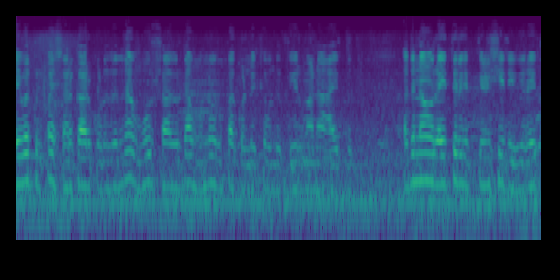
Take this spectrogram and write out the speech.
ಐವತ್ತು ರೂಪಾಯಿ ಸರ್ಕಾರ ಕೊಡೋದ್ರಿಂದ ಮೂರು ಸಾವಿರದ ಮುನ್ನೂರು ರೂಪಾಯಿ ಕೊಡಲಿಕ್ಕೆ ಒಂದು ತೀರ್ಮಾನ ಆಯಿತು. ಅದನ್ನು ನಾವು ರೈತರಿಗೆ ತಿಳಿಸಿದ್ದೀವಿ, ರೈತ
